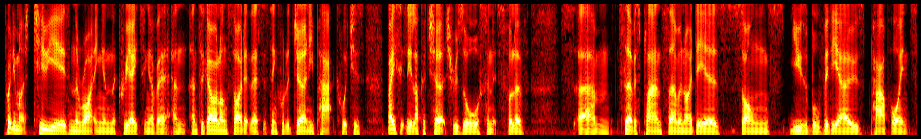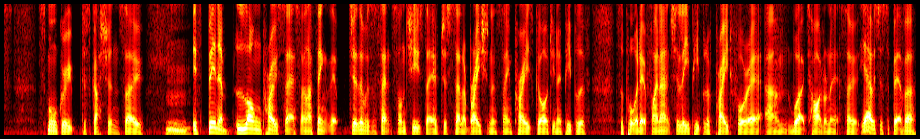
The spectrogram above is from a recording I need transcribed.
pretty much two years in the writing and the creating of it, and and to go alongside it, there's this thing called a journey pack, which is basically like a church resource, and it's full of um, service plans, sermon ideas, songs, usable videos, powerpoints, small group discussion. So it's been a long process, and I think that there was a sense on Tuesday of just celebration and saying praise God. You know, people have supported it financially, people have prayed for it, um, worked hard on it. So yeah, it was just a bit of a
